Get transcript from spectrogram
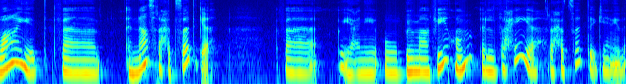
وايد. فالناس راح تصدقه. ف يعني وبما فيهم الضحية راح تصدق. يعني إذا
